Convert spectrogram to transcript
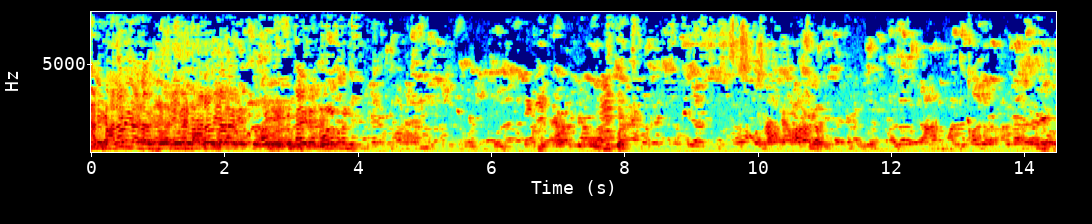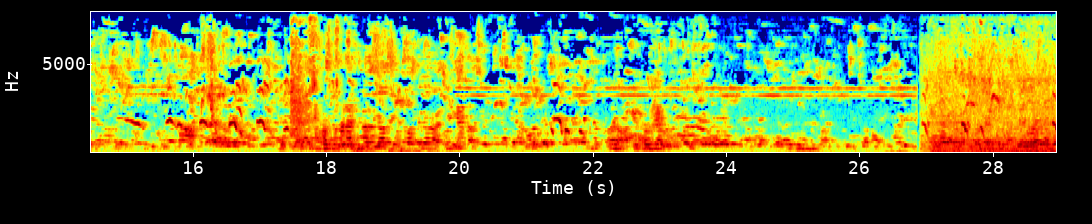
আরে ভাড়াও জানা ভাড়াও জানা বলে ঠিক আছে 네,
